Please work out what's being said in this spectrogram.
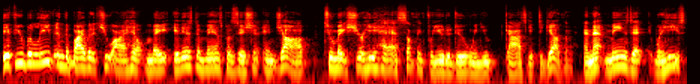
if you believe in the Bible that you are a helpmate, it is the man's position and job to make sure he has something for you to do when you guys get together. And that means that when he's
